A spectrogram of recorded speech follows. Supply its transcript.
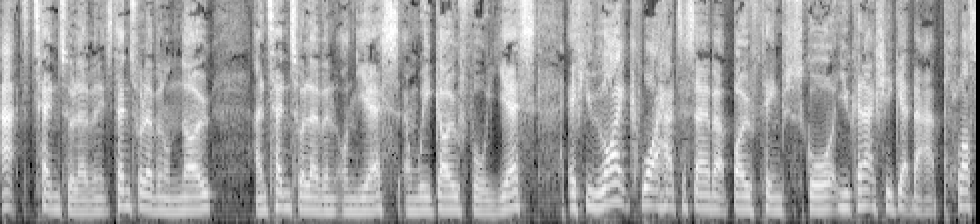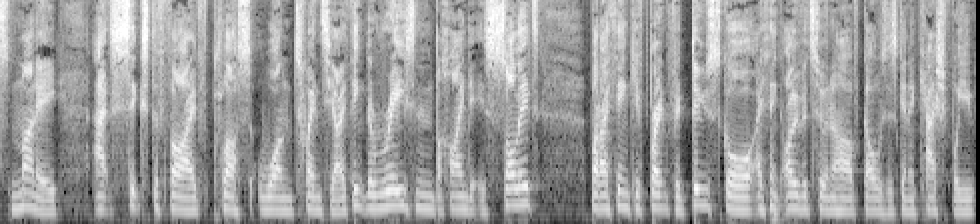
at 10 to 11. It's 10 to 11 on no and 10 to 11 on yes. And we go for yes. If you like what I had to say about both teams to score, you can actually get that at plus money at six to five plus 120. I think the reasoning behind it is solid. But I think if Brentford do score, I think over two and a half goals is going to cash for you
